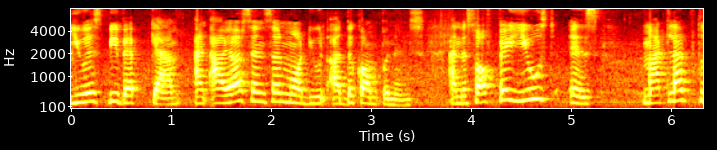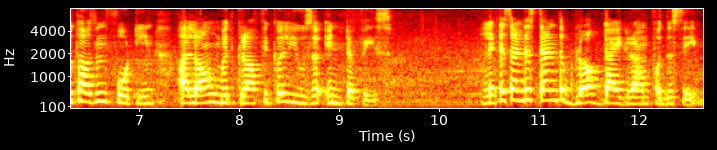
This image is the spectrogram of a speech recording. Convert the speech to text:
USB webcam and IR sensor module are the components and the software used is MATLAB 2014 along with graphical user interface. Let us understand the block diagram for the same.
